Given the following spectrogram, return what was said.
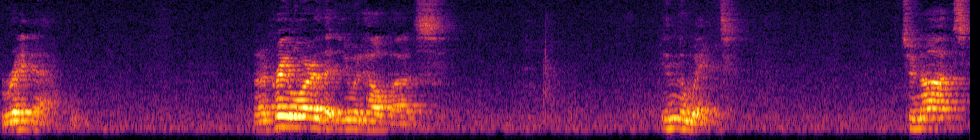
right now. And I pray, Lord, that you would help us in the wait. To not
